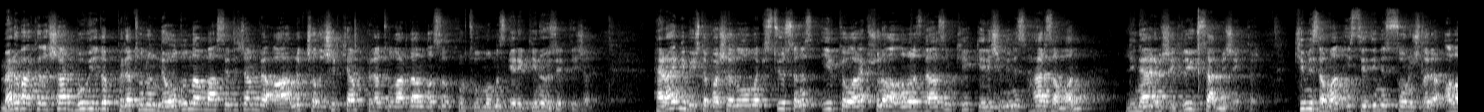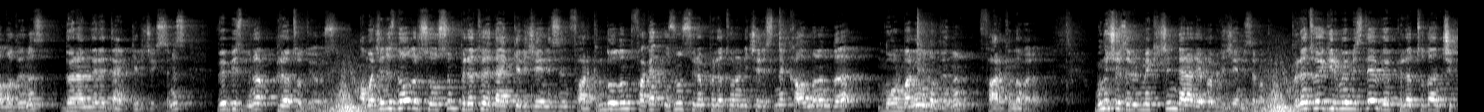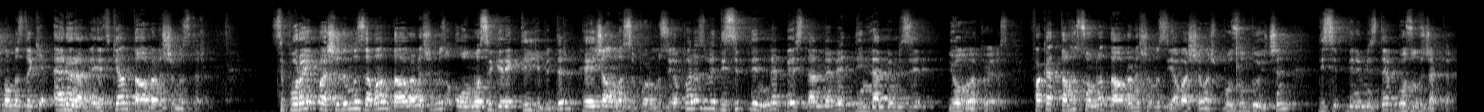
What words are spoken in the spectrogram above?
Merhaba arkadaşlar, bu videoda Platon'un ne olduğundan bahsedeceğim ve ağırlık çalışırken platolardan nasıl kurtulmamız gerektiğini özetleyeceğim. Herhangi bir işte başarılı olmak istiyorsanız ilk olarak şunu anlamanız lazım ki gelişiminiz her zaman lineer bir şekilde yükselmeyecektir. Kimi zaman istediğiniz sonuçları alamadığınız dönemlere denk geleceksiniz ve biz buna plato diyoruz. Amacınız ne olursa olsun platoya denk geleceğinizin farkında olun fakat uzun süre platonun içerisinde kalmanın da normal olmadığının farkına varın. Bunu çözebilmek için neler yapabileceğimize bakalım. Platoya girmemizde ve platodan çıkmamızdaki en önemli etken davranışımızdır. Spora ilk başladığımız zaman davranışımız olması gerektiği gibidir. Heyecanla sporumuzu yaparız ve disiplinle beslenme ve dinlenmemizi yoluna koyarız. Fakat daha sonra davranışımız yavaş yavaş bozulduğu için disiplinimiz de bozulacaktır.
